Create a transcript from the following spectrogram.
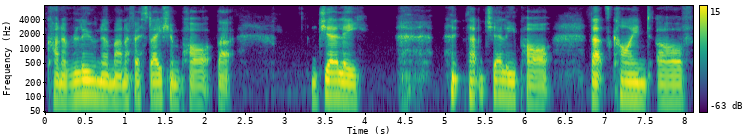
kind of lunar manifestation part that jelly that jelly part that's kind of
